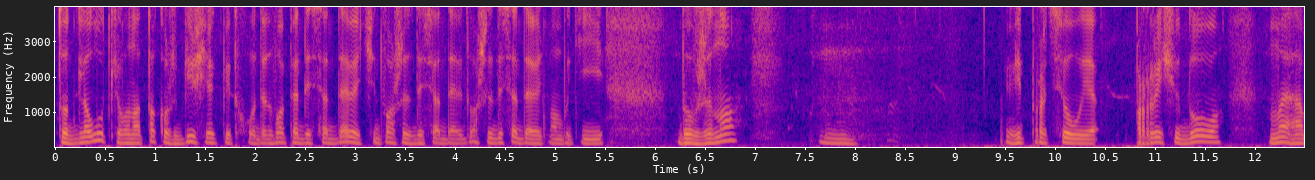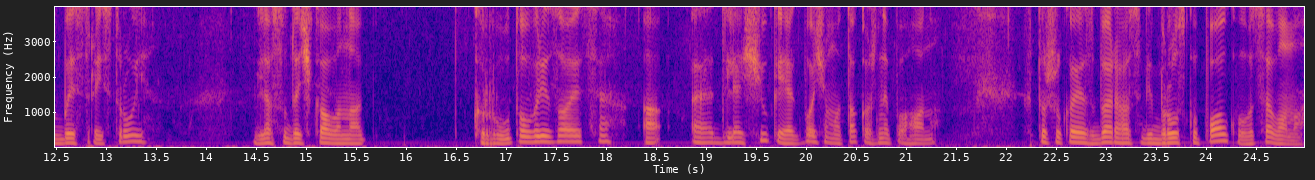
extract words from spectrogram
то для лодки вона також більш як підходить. 2,59 чи 2,69. 2,69, мабуть, її довжина. Відпрацьовує причудово, мега бистрий струй. Для судачка вона круто врізається, а е, для щуки, як бачимо, також непогано. Хто шукає з берега собі броску палку, оце вона.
